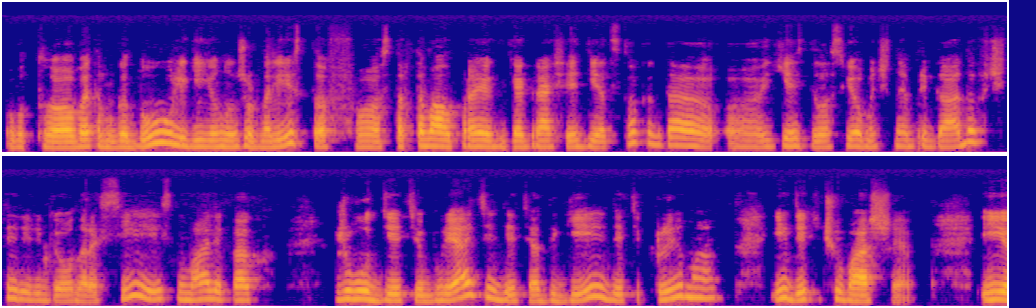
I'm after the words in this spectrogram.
вот э, в этом году Лиги юных журналистов э, стартовал проект «География детства», когда ездила съемочная бригада в четыре региона России и снимали, как живут дети Бурятии, дети Адыгеи, дети Крыма и дети Чувашии. И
